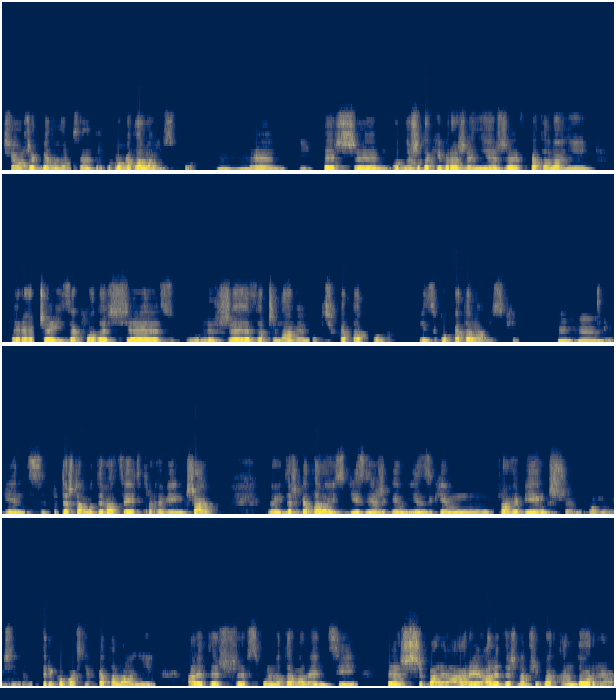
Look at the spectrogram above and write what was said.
książek będą napisane tylko po mhm. katalońsku. Mhm. I też odnoszę takie wrażenie, że w Katalonii raczej zakłada się z góry, że zaczynamy mówić w, kata- w języku katalońskim. Mhm. Więc tu też ta motywacja jest trochę większa. No i też kataloński jest językiem, językiem trochę większym, bo mówi się nie tylko właśnie w Katalonii, ale też wspólnota Walencji, też Baleary, ale też na przykład Andorra,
